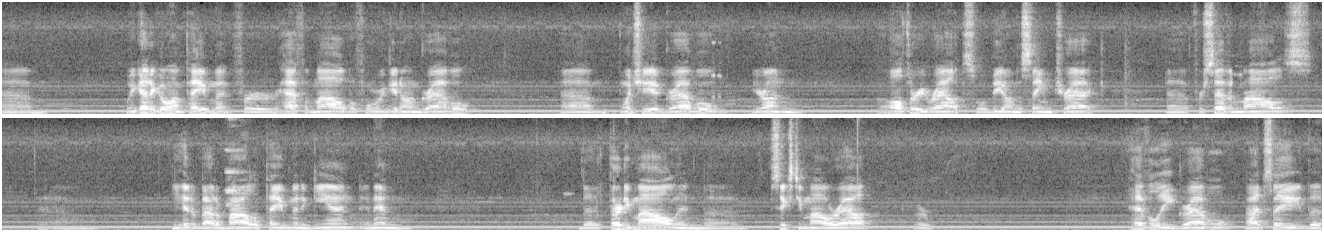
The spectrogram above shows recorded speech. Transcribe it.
Um, we got to go on pavement for half a mile before we get on gravel. Um, once you hit gravel, you're on all three routes will be on the same track uh, for seven miles. Um, you hit about a mile of pavement again, and then the 30 mile and uh, 60 mile route are heavily gravel. I'd say the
